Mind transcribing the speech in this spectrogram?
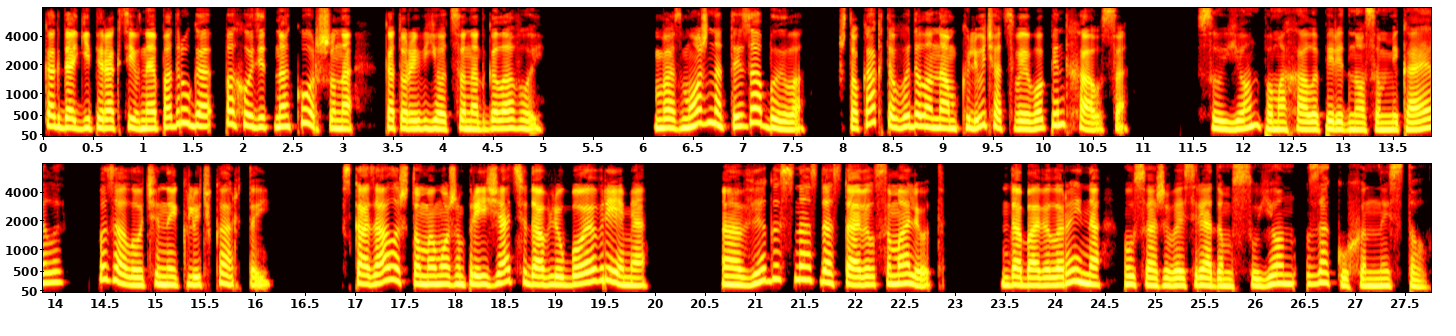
когда гиперактивная подруга походит на коршуна, который вьется над головой. Возможно, ты забыла, что как-то выдала нам ключ от своего пентхауса. Суйон помахала перед носом Микаэлы позолоченной ключ-картой. Сказала, что мы можем приезжать сюда в любое время. А в Вегас нас доставил самолет, добавила Рейна, усаживаясь рядом с Суйон за кухонный стол.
